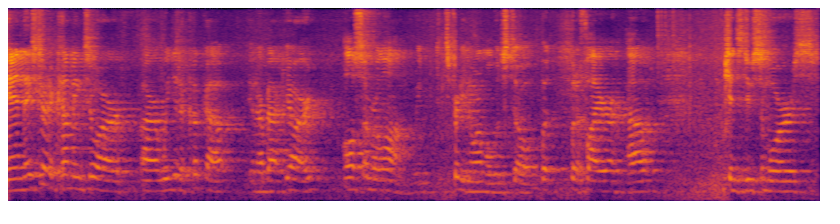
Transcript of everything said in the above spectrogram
and they started coming to our, our we did a cookout in our backyard all summer long. We, it's pretty normal. Just uh, put put a fire out, kids do s'mores.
